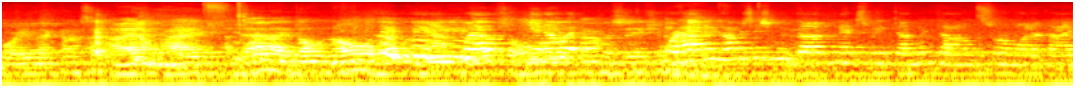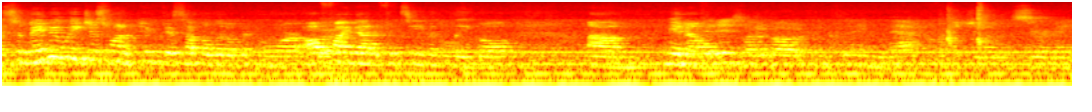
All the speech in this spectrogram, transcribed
DPW supporting that concept? I don't, I, that I don't know, that would be, Yeah, well, that's a you know whole what? other conversation. We're having a conversation with Doug next week, Doug McDonald, stormwater guy, so maybe we just want to pick this up a little bit more. I'll find out if it's even legal, um, you If know. it is, what about including that question on the survey?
